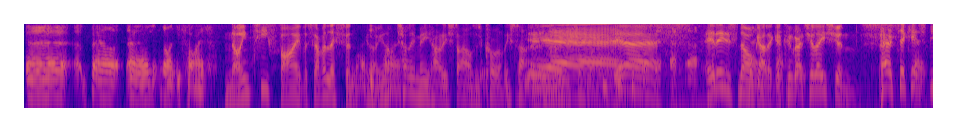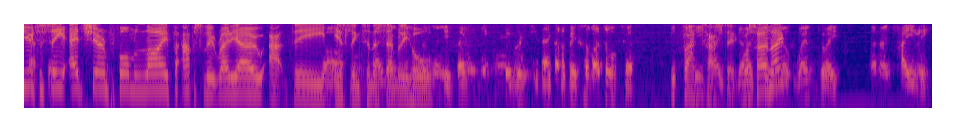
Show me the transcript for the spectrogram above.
Uh, about um, 95. 95. Let's have a listen. You know, you're not telling me Harry Styles is currently sat in a room Yeah. Yes, it is Noel Gallagher. Congratulations. Pair of tickets for you to see Ed Sheeran perform live for Absolute Radio at the Oh, Islington they Assembly won't Hall. be for me. They won't be for me, Richie. They've got to be for my daughter. She- she Fantastic. paid to go What's her name? Wembley. Her name's Haley.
